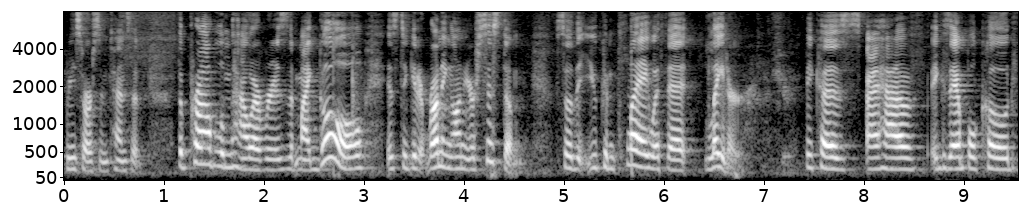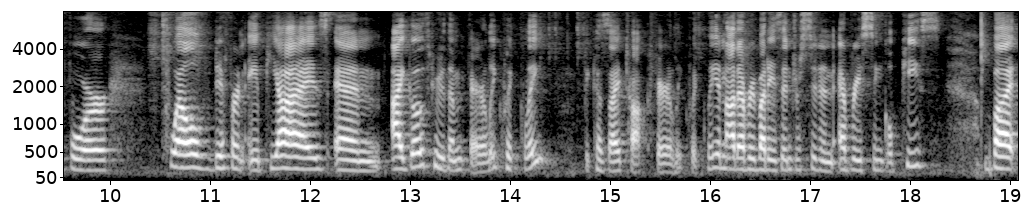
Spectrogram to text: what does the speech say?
resource intensive. The problem, however, is that my goal is to get it running on your system so that you can play with it later. Sure. Because I have example code for 12 different APIs and I go through them fairly quickly because I talk fairly quickly and not everybody's interested in every single piece. But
